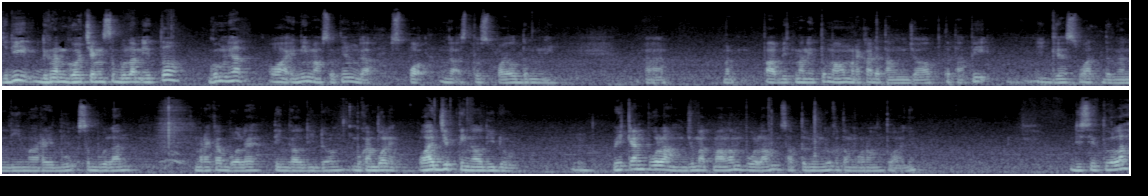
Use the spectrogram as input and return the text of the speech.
jadi dengan goceng sebulan itu gue melihat wah ini maksudnya nggak spoil nggak to spoil them nih. Uh, Pak Bigman itu mau mereka ada tanggung jawab tetapi guess what dengan 5000 sebulan mereka boleh tinggal di dorm. Bukan boleh wajib tinggal di dorm. Weekend pulang Jumat malam pulang Sabtu Minggu ketemu orang tuanya. Di situlah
